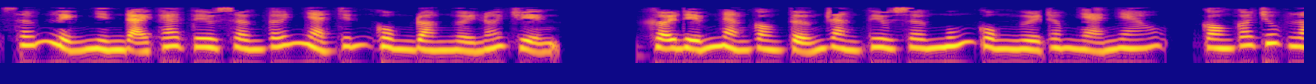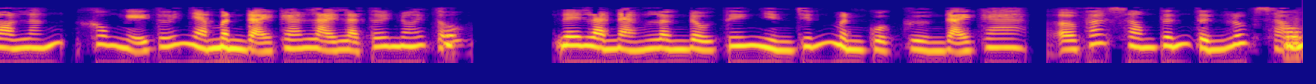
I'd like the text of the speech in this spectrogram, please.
sớm liền nhìn đại ca Tiêu Sơn tới nhà chính cùng đoàn người nói chuyện. Khởi điểm nàng còn tưởng rằng Tiêu Sơn muốn cùng người trong nhà nháo, còn có chút lo lắng, không nghĩ tới nhà mình đại ca lại là tới nói tốt. Đây là nàng lần đầu tiên nhìn chính mình quật cường đại ca, ở phát xong tính tình lúc sau,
